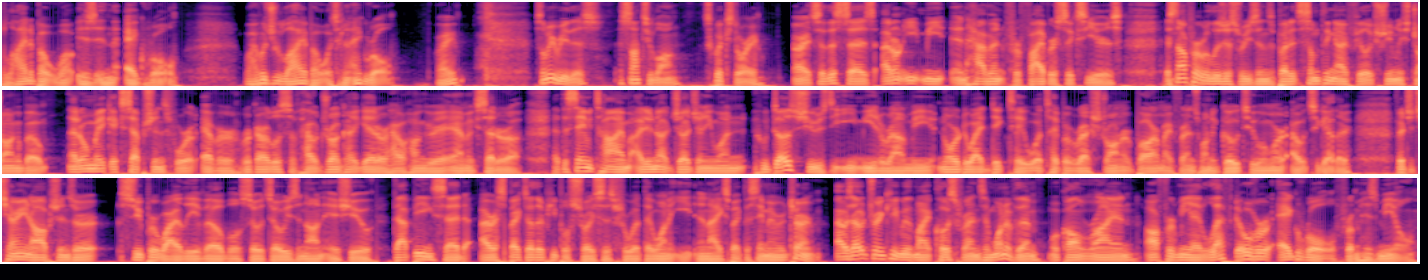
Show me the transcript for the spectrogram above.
Lied about what is in the egg roll? Why would you lie about what's in an egg roll? Right? So let me read this. It's not too long. It's a quick story. All right, so this says, I don't eat meat and haven't for five or six years. It's not for religious reasons, but it's something I feel extremely strong about. I don't make exceptions for it ever, regardless of how drunk I get or how hungry I am, etc. At the same time, I do not judge anyone who does choose to eat meat around me, nor do I dictate what type of restaurant or bar my friends want to go to when we're out together. Vegetarian options are super widely available, so it's always a non issue. That being said, I respect other people's choices for what they want to eat, and I expect the same in return. I was out drinking with my close friends, and one of them, we'll call him Ryan, offered me a leftover egg roll from his meal.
